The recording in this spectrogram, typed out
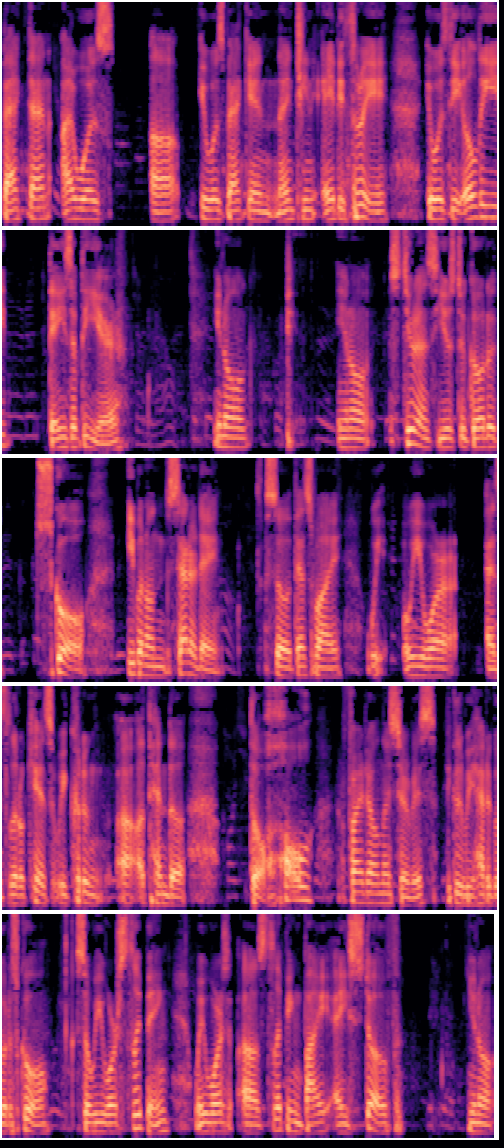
Back then, I was, uh, it was back in 1983. It was the early days of the year. You know, you know, students used to go to school even on Saturday. So that's why we we were as little kids we couldn't uh, attend the the whole Friday night service because we had to go to school. So we were sleeping. We were uh, sleeping by a stove. You know,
